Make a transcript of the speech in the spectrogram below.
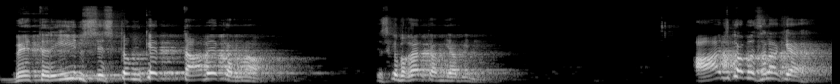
بہترین سسٹم کے تابے کرنا اس کے بغیر کامیابی نہیں۔ آج کا مسئلہ کیا ہے؟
